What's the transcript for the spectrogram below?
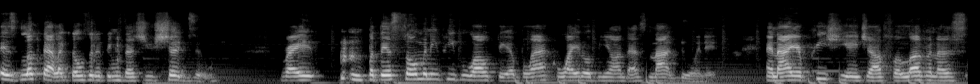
is looked at like those are the things that you should do right? But there's so many people out there black white or beyond that's not doing it. And i appreciate y'all for loving us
